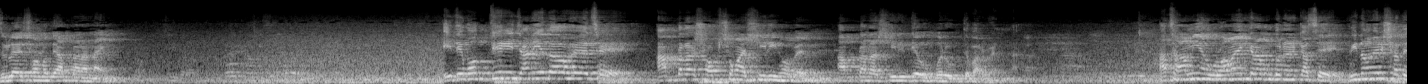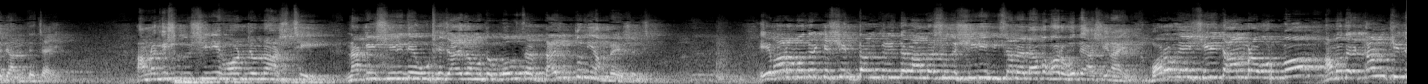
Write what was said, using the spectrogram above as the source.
জুলাই সনদে আপনারা নাই। ইতিমধ্যেই জানিয়ে দেওয়া হয়েছে, আপনারা সব সময় সিঁড়ি হবেন, আপনারা সিঁড়ি দিয়ে উপরে উঠতে পারবেন না। আচ্ছা আমি ওলামাইক রামগণের কাছে বিনয়ের সাথে জানতে চাই। আমরা কি শুধু সিঁড়ি হওয়ার জন্য আসছি, নাকি সিঁড়ি দিয়ে উঠে জায়গা মতো পৌঁছার দায়িত্ব নিয়ে আমরা এসেছি? এবার আমাদেরকে সিদ্ধান্ত নিতে হবে, আমরা শুধু সিঁড়ি হিসাবে ব্যবহার হতে আসি নাই, বরং এই সিঁড়িতে আমরা উঠবো, আমাদের কাঙ্ক্ষিত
